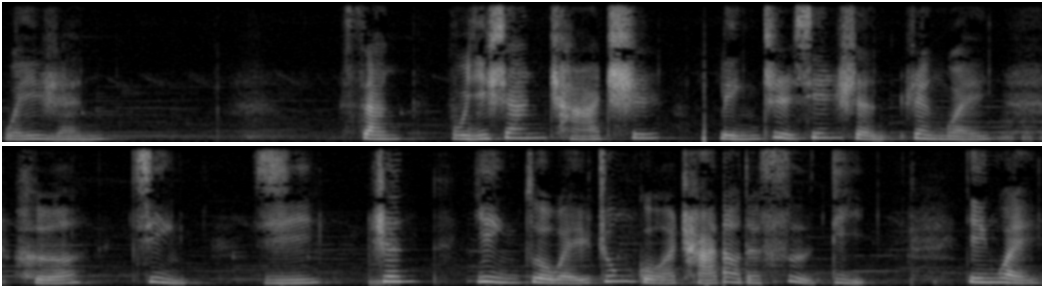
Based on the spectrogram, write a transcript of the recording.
为人。三武夷山茶痴林志先生认为，和、敬、怡、真应作为中国茶道的四谛，因为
